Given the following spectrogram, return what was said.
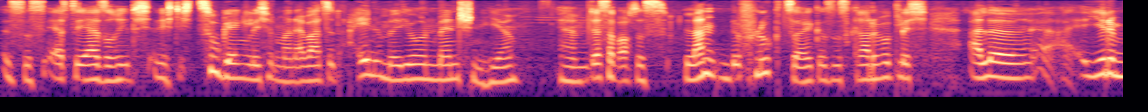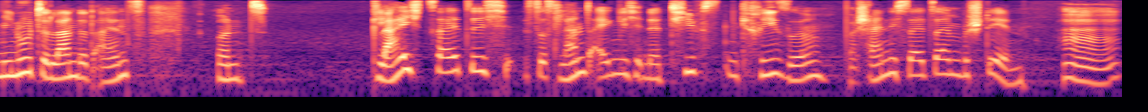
ist das erste Jahr so richtig, richtig zugänglich und man erwartet eine Million Menschen hier. Ähm, deshalb auch das landende Flugzeug. Es ist gerade wirklich alle, jede Minute landet eins. Und Gleichzeitig ist das Land eigentlich in der tiefsten Krise, wahrscheinlich seit seinem Bestehen. Hm.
